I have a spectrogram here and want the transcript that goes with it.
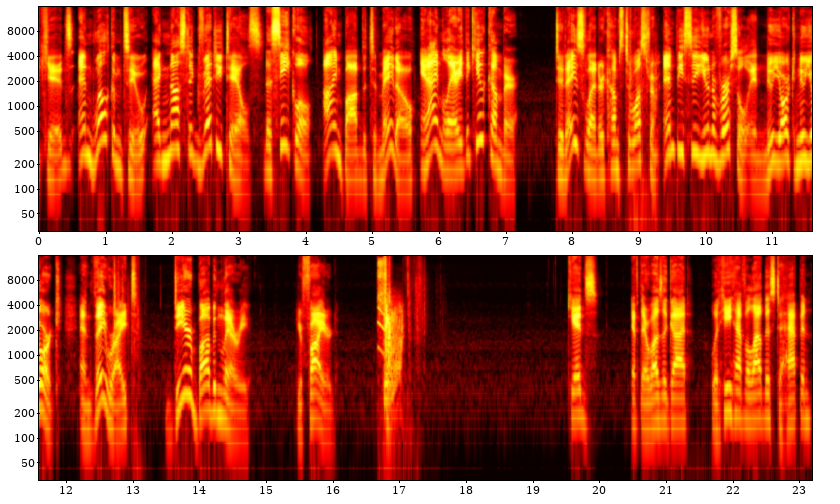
kids, and welcome to Agnostic Veggie Tales. The sequel. I'm Bob the Tomato. And I'm Larry the Cucumber. Today's letter comes to us from NBC Universal in New York, New York, and they write Dear Bob and Larry, you're fired. Kids, if there was a God, would he have allowed this to happen?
